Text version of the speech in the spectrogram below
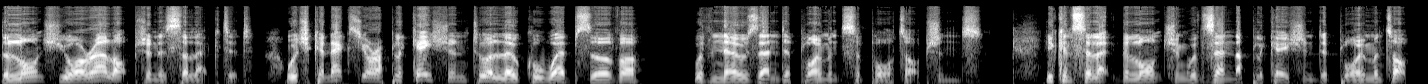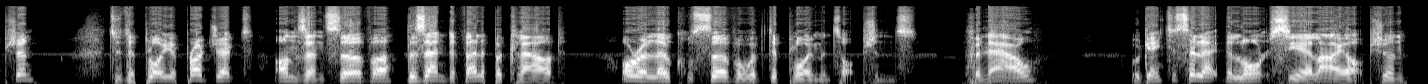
the Launch URL option is selected, which connects your application to a local web server with no Zend deployment support options. You can select the Launching with Zend Application Deployment option to deploy your project on Zend Server, the Zend Developer Cloud, or a local server with deployment options. For now, we're going to select the Launch CLI option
